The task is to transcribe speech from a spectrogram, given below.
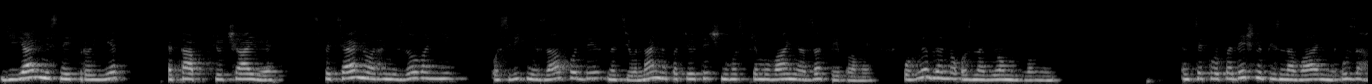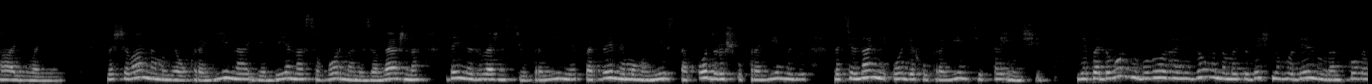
Діяльнісний проєкт етап включає спеціально організовані освітні заходи національно-патріотичного спрямування за типами, поглиблено ознайомлювані, енциклопедично пізнавальні, узагальнювані. Вишивана моя Україна, єдина, соборна, незалежна, День Незалежності України, перлини мого міста, подорож Україною, національний одяг українців та інші. Для педагогів було організовано методичну годину ранкове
